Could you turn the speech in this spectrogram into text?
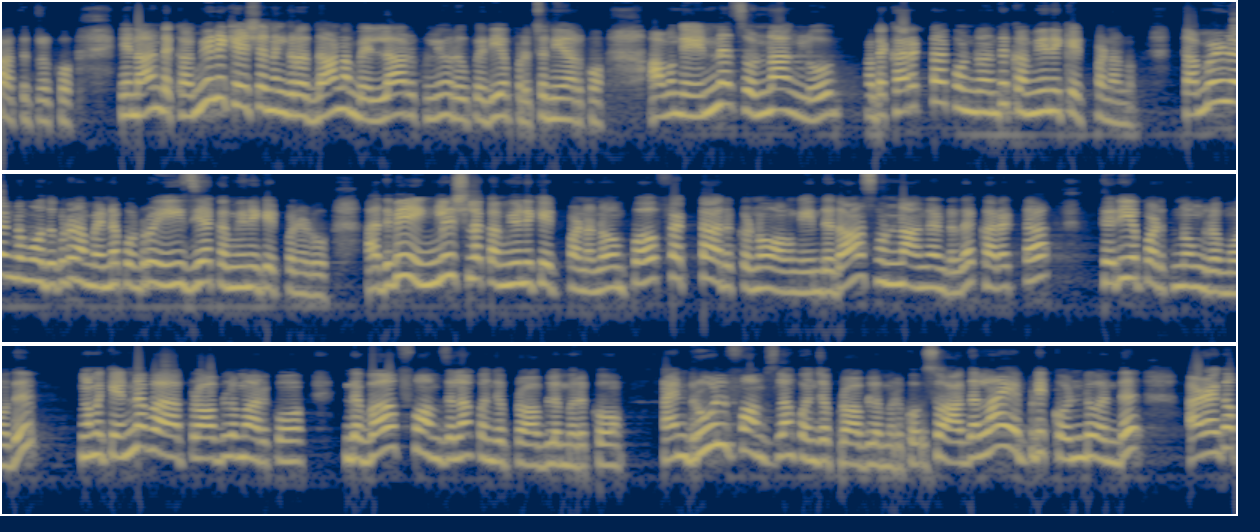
பார்த்துட்டு இருக்கோம். ஏன்னா இந்த கம்யூனிகேஷனுங்கிறது தான் நம்ம எல்லாருக்குள்ளயும் ஒரு பெரிய பிரச்சனையா இருக்கும். அவங்க என்ன சொன்னாங்களோ அதை கரெக்டா கொண்டு வந்து கம்யூனிகேட் பண்ணணும். தமிழ்ன்னும் போது கூட நம்ம என்ன பண்றோம்? ஈஸியா கம்யூனிகேட் பண்ணிடுவோம். அதுவே இங்கிலீஷ்ல கம்யூனிகேட் பண்ணணும். பர்ஃபெக்டா இருக்கணும். அவங்க இந்த தான் சொன்னாங்கன்றத கரெக்டா தெரியப்படுத்தணுங்கிற போது நமக்கு என்ன ப்ராப்ளமாக இருக்கும்? இந்த ஒர்க் ஃபார்ம்ஸ் எல்லாம் கொஞ்சம் ப்ராப்ளம் இருக்கும். அண்ட் ரூல் ஃபார்ம்ஸ்லாம் கொஞ்சம் ப்ராப்ளம் இருக்கும். ஸோ அதெல்லாம் எப்படி கொண்டு வந்து அழகாக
